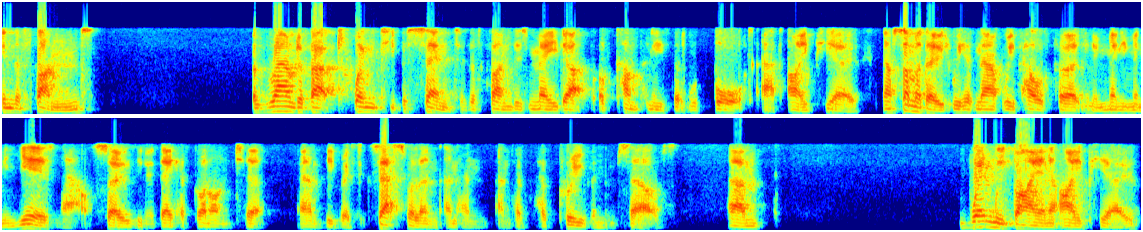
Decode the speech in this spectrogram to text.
in the fund, around about 20% of the fund is made up of companies that were bought at IPO. Now, some of those we have now we've held for you know many many years now, so you know they have gone on to um, be very successful and and and have, have proven themselves. Um, when we buy an IPO,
